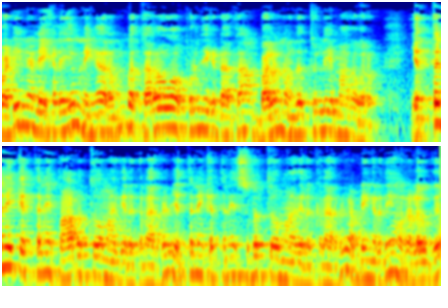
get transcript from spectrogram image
படிநிலைகளையும் நீங்கள் ரொம்ப தரவாக புரிஞ்சுக்கிட்டா தான் பலன் வந்து துல்லியமாக வரும். எத்தனைக்கு எத்தனை பாபத்துவமாக இருக்கிறார்கள் எத்தனைக்கு எத்தனை சுபத்துவமாக இருக்கிறார்கள் அப்படிங்கிறதையும் ஓரளவுக்கு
